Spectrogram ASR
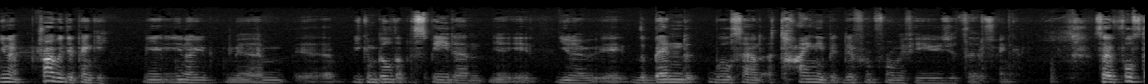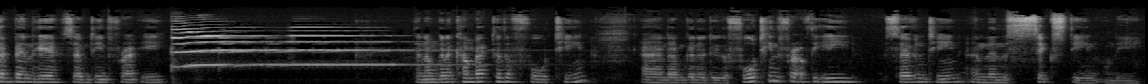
you know, try with your pinky you, you know you, um, you can build up the speed and you know it, the bend will sound a tiny bit different from if you use your third finger. So full step bend here 17th fret E. Then I'm going to come back to the 14 and I'm going to do the 14th fret of the E 17 and then the 16 on the E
